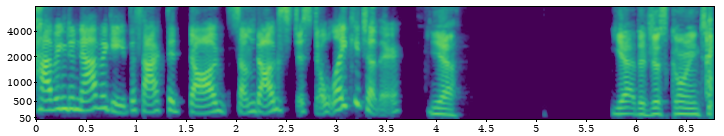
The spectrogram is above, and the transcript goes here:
Having to navigate the fact that dog some dogs just don't like each other. Yeah. Yeah, they're just going to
